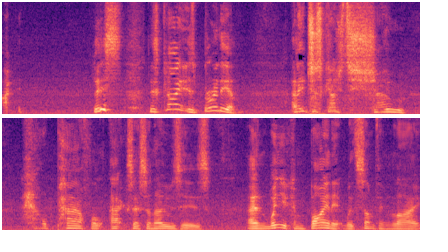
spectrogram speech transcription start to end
this this guy is brilliant, and it just goes to show how powerful Axis and Ohs is, and when you combine it with something like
